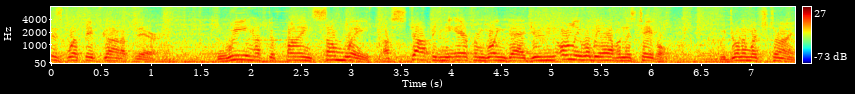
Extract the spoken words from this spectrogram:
this is what they've got up there. We have to find some way of stopping the air from going bad using only what we have on this table. We don't have much time.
